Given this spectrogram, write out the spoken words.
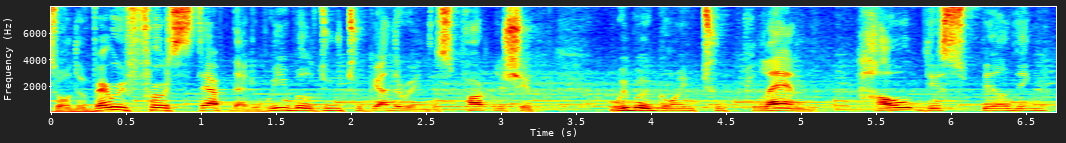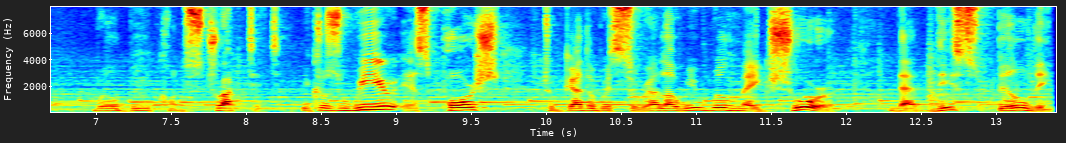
So the very first step that we will do together in this partnership, we were going to plan how this building will be constructed. Because we as Porsche, together with Cyrela, we will make sure that this building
